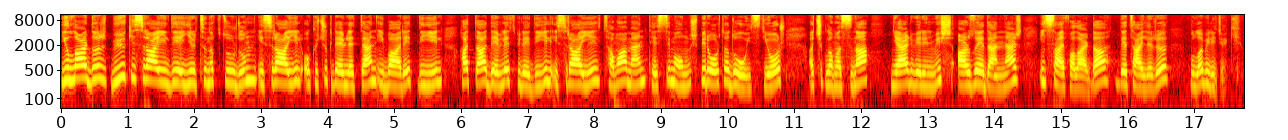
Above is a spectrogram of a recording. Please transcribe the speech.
Yıllardır Büyük İsrail diye yırtınıp durdum. İsrail o küçük devletten ibaret değil. Hatta devlet bile değil. İsrail tamamen teslim olmuş bir Orta Doğu istiyor. Açıklamasına yer verilmiş arzu edenler iç sayfalarda detayları bulabilecek.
